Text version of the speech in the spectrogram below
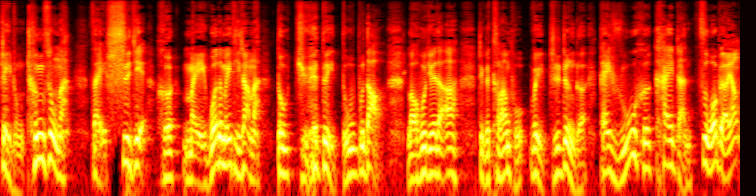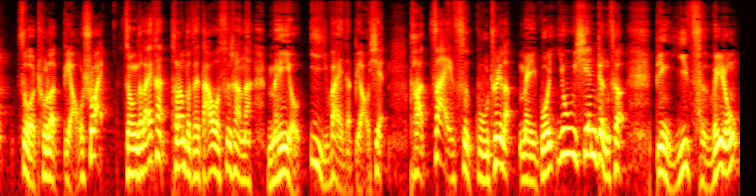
这种称颂呢，在世界和美国的媒体上呢，都绝对读不到。老胡觉得啊，这个特朗普为执政者该如何开展自我表扬做出了表率。总的来看，特朗普在达沃斯上呢没有意外的表现，他再次鼓吹了美国优先政策，并以此为荣。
